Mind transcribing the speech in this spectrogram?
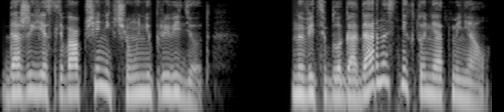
даже если вообще ни к чему не приведет. Но ведь и благодарность никто не отменял.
